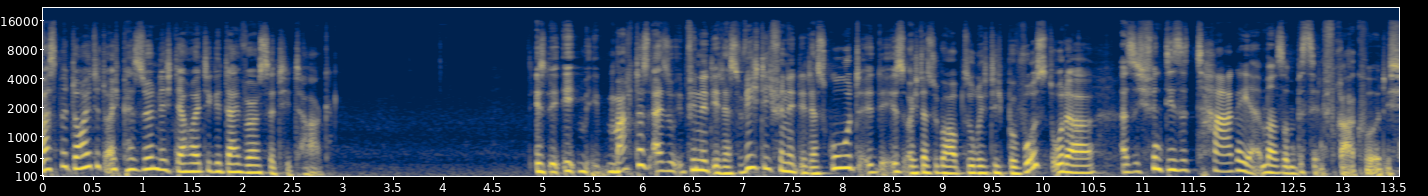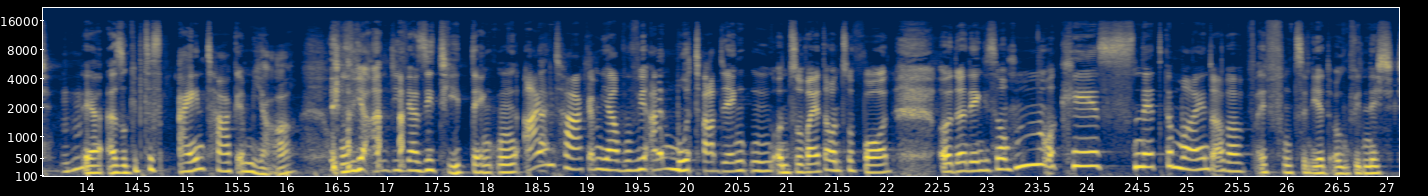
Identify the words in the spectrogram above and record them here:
Was bedeutet euch persönlich der heutige Diversity-Tag? Macht das, also findet ihr das wichtig, findet ihr das gut? Ist euch das überhaupt so richtig bewusst oder? Also ich finde diese Tage ja immer so ein bisschen fragwürdig. Mhm. Ja, also gibt es einen Tag im Jahr, wo wir an Diversität denken, einen Tag im Jahr, wo wir an Mutter denken und so weiter und so fort. Und dann denke ich so, hm, okay, ist nett gemeint, aber es funktioniert irgendwie nicht.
